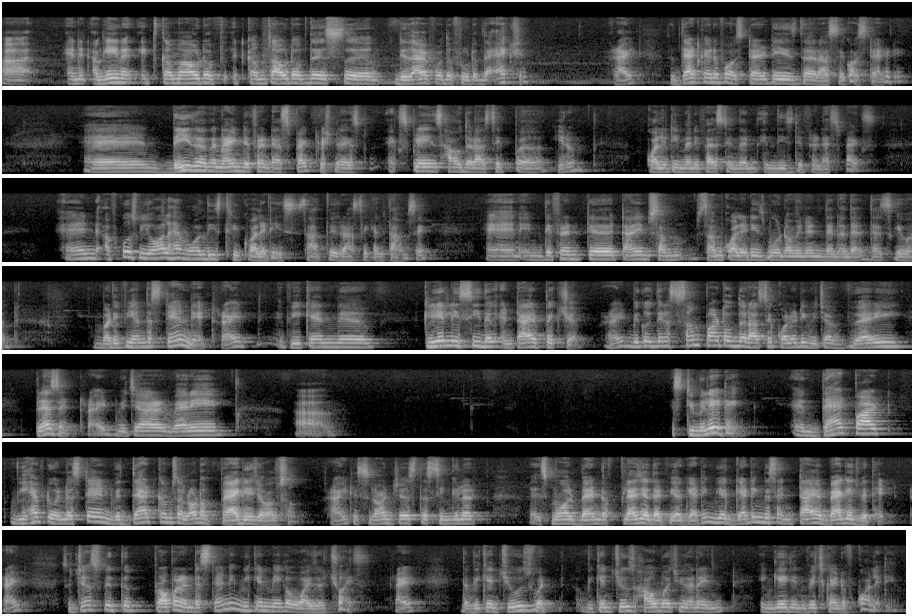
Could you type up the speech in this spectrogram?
uh, and it again it come out of it comes out of this uh, desire for the fruit of the action right? So that kind of austerity is the rasic austerity. And these are the nine different aspects. Krishna explains how the rasic uh, you know quality manifests in the, in these different aspects. And of course we all have all these three qualities sattvic rasic and tamasic and in different uh, times some some quality is more dominant than other. That's given but if we understand it right if we can uh, clearly see the entire picture right because there are some part of the rasic quality which are very pleasant right which are very uh, stimulating. And that part we have to understand with that comes a lot of baggage also right? It's not just the singular small band of pleasure that we are getting. We are getting this entire baggage with it right so just with the proper understanding we can make a wiser choice right? That we can choose what we can choose how much we want to engage in which kind of quality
